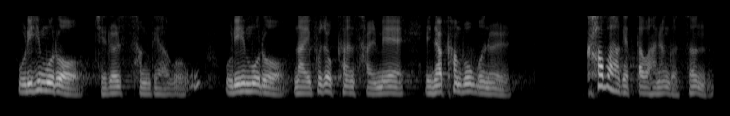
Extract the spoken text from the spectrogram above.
우리 힘으로 죄를 상대하고 우리 힘으로 나의 부족한 삶의 연약한 부분을 커버하겠다고 하는 것은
